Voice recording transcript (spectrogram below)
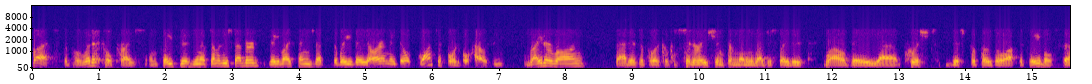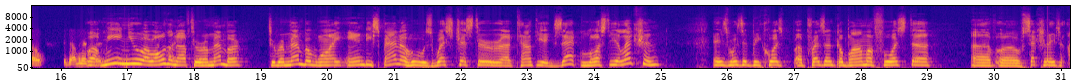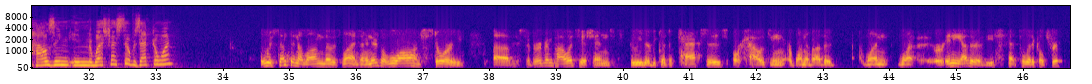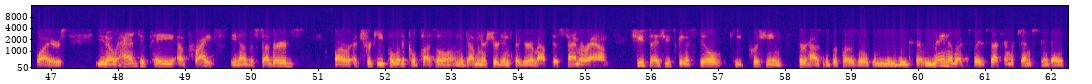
But the political price in places, you know, some of these suburbs, they like things that the way they are and they don't want affordable housing. Right or wrong, that is a political consideration from many legislators while they uh, pushed this proposal off the table. So the governor. Well, me and you are old enough to remember to remember why Andy Spano, who was Westchester uh, County exec, lost the election. is was it because uh, President Obama forced uh, uh, uh, Section 8 housing in Westchester? Was that the one? It was something along those lines. I mean, there's a long story of suburban politicians who either because of taxes or housing or one of other one one or any other of these political tripwires, you know, had to pay a price. You know, the suburbs are a tricky political puzzle, and the governor sure didn't figure them out this time around. She says she's going to still keep pushing her housing proposals in the weeks that remain in legislative session, which ends June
